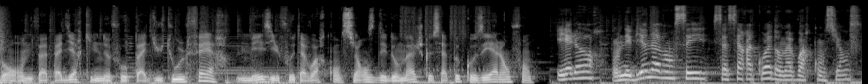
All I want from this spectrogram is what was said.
Bon, on ne va pas dire qu'il ne faut pas du tout le faire, mais il faut avoir conscience des dommages que ça peut causer à l'enfant. Et alors, on est bien avancé, ça sert à quoi d'en avoir conscience?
